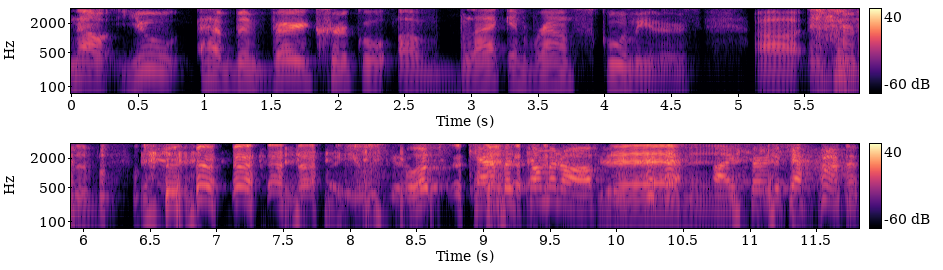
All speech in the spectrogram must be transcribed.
Now, you have been very critical of black and brown school leaders uh, in terms of. Whoops, camera's coming off. Yeah, man. I turned the camera.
